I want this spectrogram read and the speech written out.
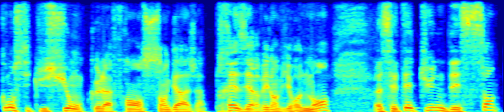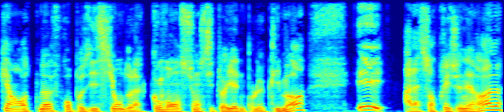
Constitution que la France s'engage à préserver l'environnement, euh, c'était une des 149 propositions de la Convention citoyenne pour le climat. Et à la surprise générale,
